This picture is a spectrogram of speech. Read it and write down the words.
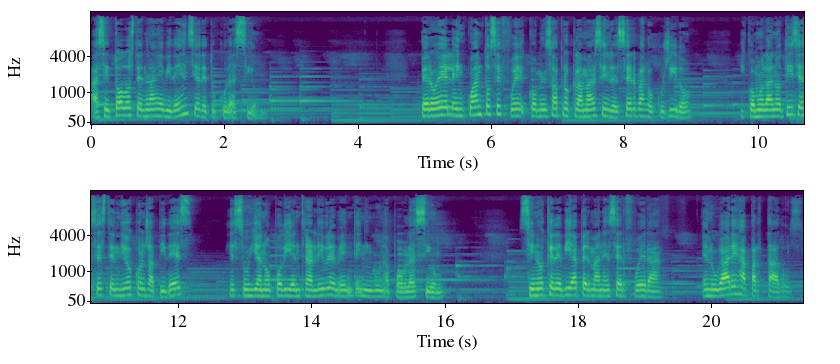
Así todos tendrán evidencia de tu curación. Pero él, en cuanto se fue, comenzó a proclamar sin reservas lo ocurrido y como la noticia se extendió con rapidez, Jesús ya no podía entrar libremente en ninguna población, sino que debía permanecer fuera, en lugares apartados.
